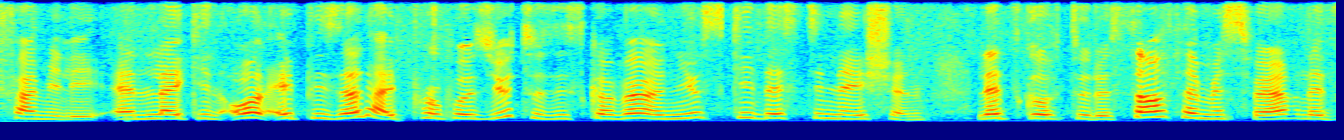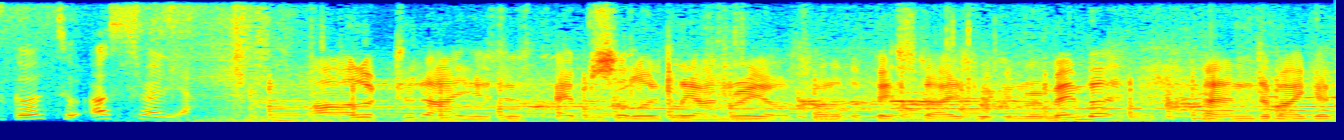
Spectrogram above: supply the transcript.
family and like in all episodes I propose you to discover a new ski destination. Let's go to the south hemisphere, let's go to Australia. Oh, look, today is just absolutely unreal. It's one of the best days we can remember, and to make it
